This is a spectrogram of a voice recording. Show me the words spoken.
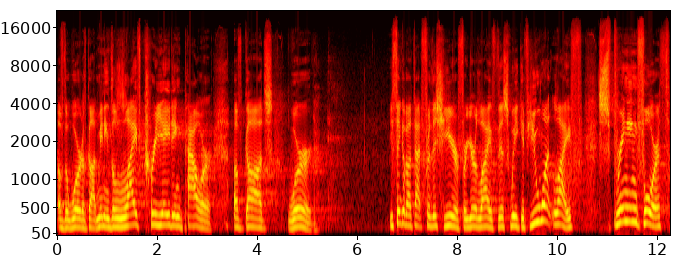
of the Word of God, meaning the life creating power of God's Word. You think about that for this year, for your life this week. If you want life springing forth,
